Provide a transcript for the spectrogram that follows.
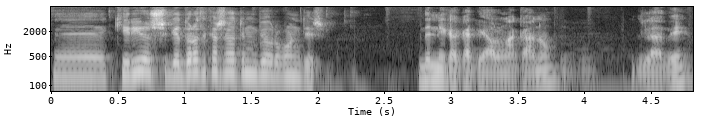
Ε, Κυρίως συγκεντρώθηκα σε ό,τι μου πει ο προπονητής. Δεν είχα κάτι άλλο να κάνω. Δηλαδή,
